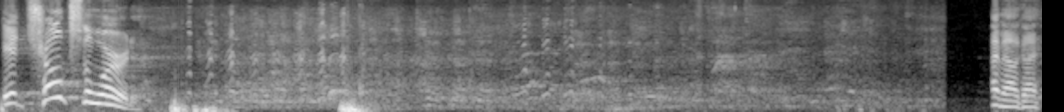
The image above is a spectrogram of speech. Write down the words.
It chokes the word. Hi, Malachi.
